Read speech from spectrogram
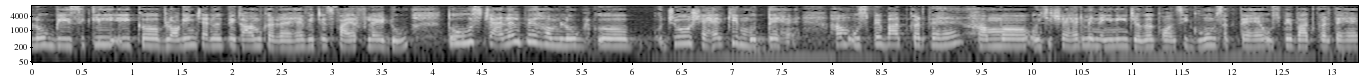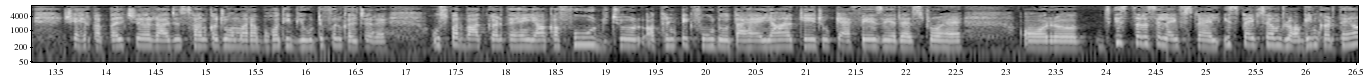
लोग बेसिकली एक व्लॉगिंग चैनल पे काम कर रहे हैं विच इज़ फायरफ्लाई डू तो उस चैनल पे हम लोग जो शहर के मुद्दे हैं हम उस पे बात करते हैं। हम शहर में नई नई जगह कौन सी घूम सकते हैं उस पर बात करते हैं। शहर का कल्चर राजस्थान का जो हमारा बहुत ही ब्यूटीफुल कल्चर है उस पर बात करते हैं। यहाँ का फ़ूड जो ऑथेंटिक फ़ूड होता है यहाँ के जो कैफेज है रेस्टोरेंट है और इस तरह से लाइफस्टाइल इस टाइप से हम ब्लॉगिंग करते हैं।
